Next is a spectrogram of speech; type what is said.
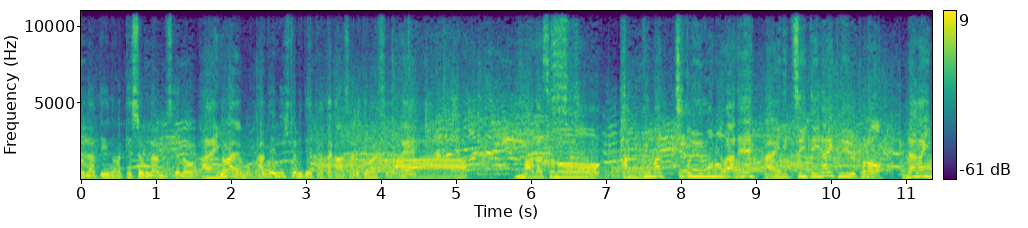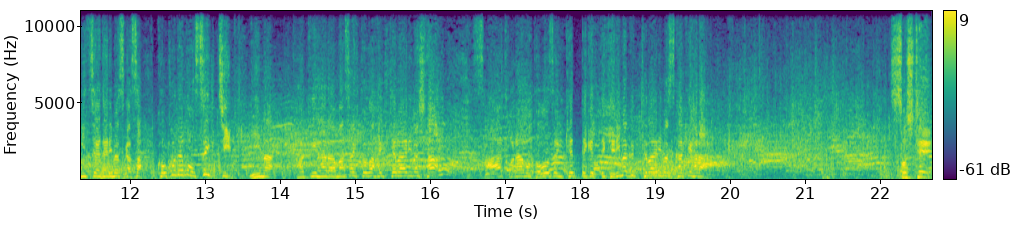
うなというのが鉄則なんですけど、はい、野谷も完全に一人で戦わされてますよね。まだそのタッグマッチというものがね、はい、身についていないというこの長い三ツ矢でありますが。さあここでもうスイッチ。今柿原正人が入ってまいりました。さあこれはもう当然蹴って蹴って蹴りまくってまいります柿原そして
